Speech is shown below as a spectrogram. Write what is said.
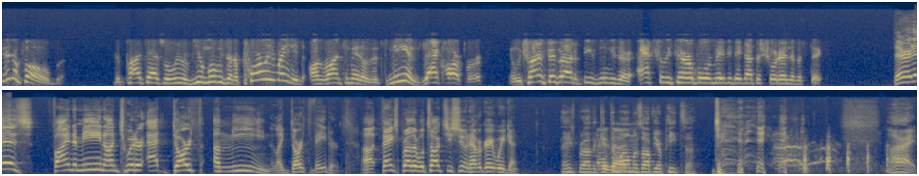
Cinephobe, the podcast where we review movies that are poorly rated on Rotten Tomatoes. It's me and Zach Harper, and we try and figure out if these movies are actually terrible or maybe they got the short end of a stick. There it is. Find Amin on Twitter at Darth Amin, like Darth Vader. Uh, thanks, brother. We'll talk to you soon. Have a great weekend. Thanks, brother. Thanks, Get the mamas off your pizza. All right,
